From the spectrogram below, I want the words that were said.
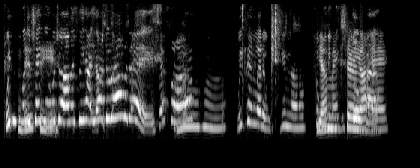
We just want to check in with y'all and see how y'all do the holidays. That's all. Mm-hmm. We couldn't let it, you know. Y'all make sure y'all by. ask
